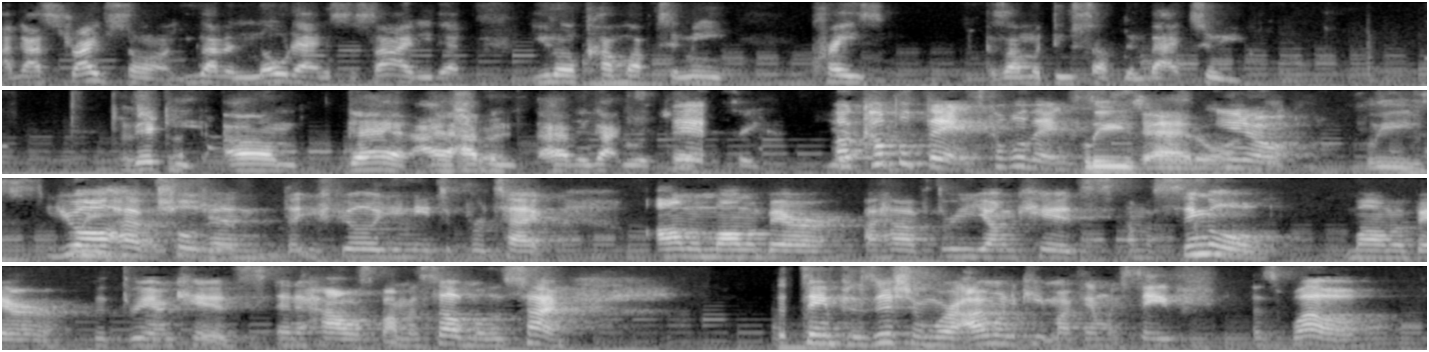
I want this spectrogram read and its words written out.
I got stripes on. You got to know that in society that you don't come up to me crazy because I'm gonna do something back to you. That's Vicky, um, go ahead. I That's haven't, I haven't gotten you a chance to say. A couple things, couple things. Please add on. You know, Please. you all have children that you feel you need to protect. I'm a mama bear. I have three young kids. I'm a single mama bear with three young kids in a house by myself most of the time. The same position where I want to keep my family safe as well,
